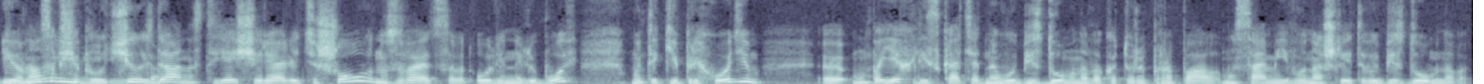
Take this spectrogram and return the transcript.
И у нас вообще получилось, да, настоящее реалити-шоу, называется вот «Олина любовь». Мы такие приходим, э, мы поехали искать одного бездомного, который пропал. Мы сами его нашли, этого бездомного.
